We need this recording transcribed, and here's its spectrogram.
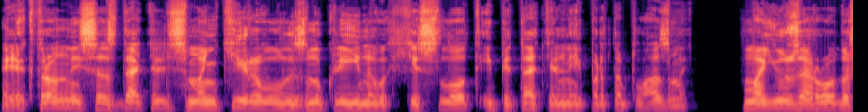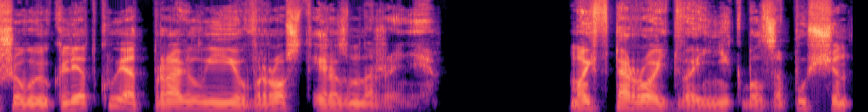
Электронный создатель смонтировал из нуклеиновых кислот и питательной протоплазмы мою зародышевую клетку и отправил ее в рост и размножение. Мой второй двойник был запущен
